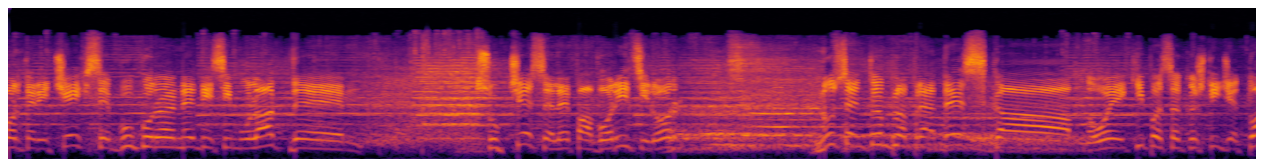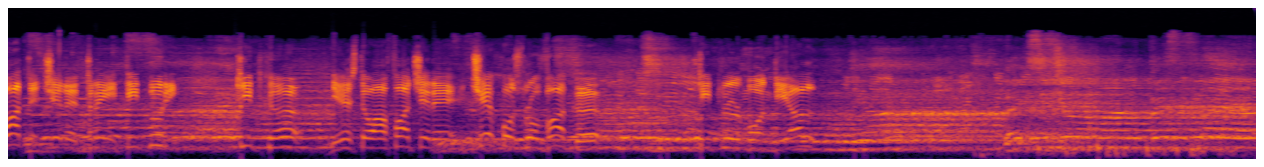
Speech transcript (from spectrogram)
Suporterii cehi se bucură nedisimulat de succesele favoriților. Nu se întâmplă prea des ca o echipă să câștige toate cele trei titluri, chit că este o afacere cehoslovacă, titlul mondial. Ladies and gentlemen, best player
